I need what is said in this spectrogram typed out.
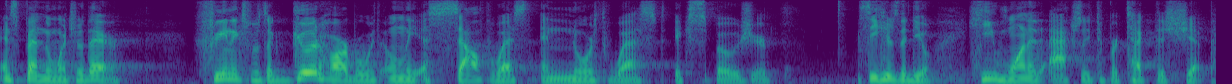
and spend the winter there. Phoenix was a good harbor with only a southwest and northwest exposure. See, here's the deal. He wanted actually to protect the ship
